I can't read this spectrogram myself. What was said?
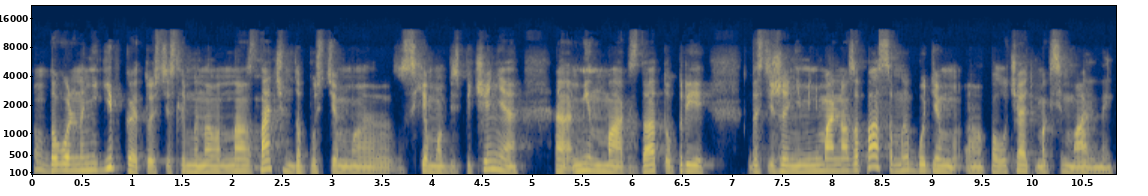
ну, довольно негибкое. То есть если мы назначим, допустим, э, схему обеспечения э, min-max, да, то при достижении минимального запаса мы будем э, получать максимальный.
